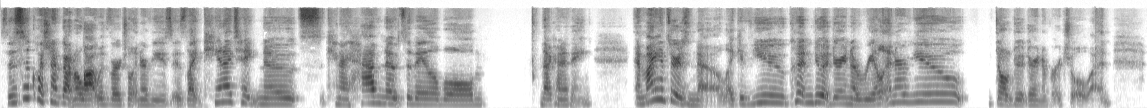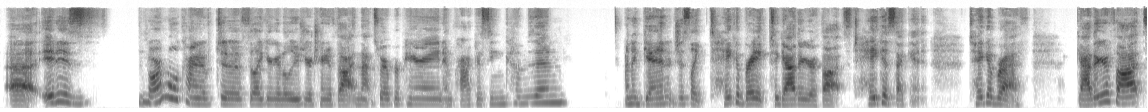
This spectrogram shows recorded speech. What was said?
So this is a question I've gotten a lot with virtual interviews is like, can I take notes? Can I have notes available? That kind of thing. And my answer is no. Like if you couldn't do it during a real interview, don't do it during a virtual one. Uh, it is normal kind of to feel like you're going to lose your train of thought. And that's where preparing and practicing comes in. And again, just like take a break to gather your thoughts. Take a second, take a breath, gather your thoughts,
